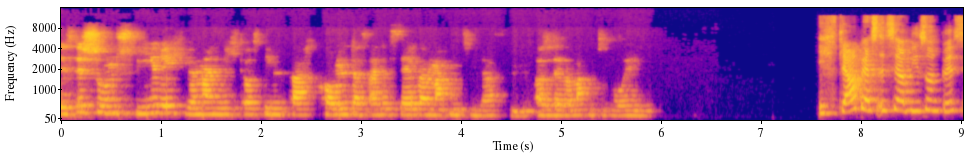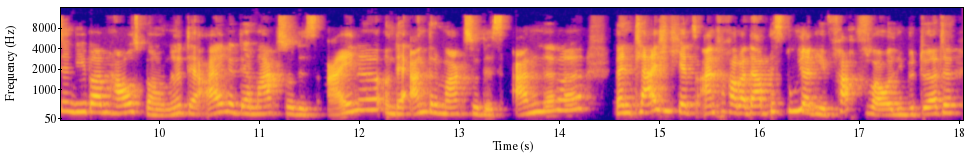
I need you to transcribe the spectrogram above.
Es ist schon schwierig, wenn man nicht aus dem Fach kommt, das alles selber machen zu lassen, also selber machen zu wollen. Ich glaube, es ist ja wie so ein bisschen wie beim Hausbau. Ne? Der eine, der mag so das eine und der andere mag so das andere. Wenngleich ich jetzt einfach, aber da bist du ja die Fachfrau, liebe Dörte,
